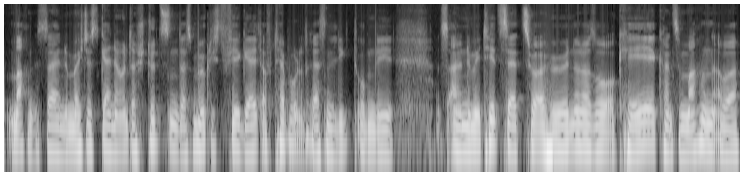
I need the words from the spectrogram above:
machen? Es sei denn, du möchtest gerne unterstützen, dass möglichst viel Geld auf Taproot-Adressen liegt, um die, das Anonymitätsset zu erhöhen oder so. Okay, kannst du machen, aber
